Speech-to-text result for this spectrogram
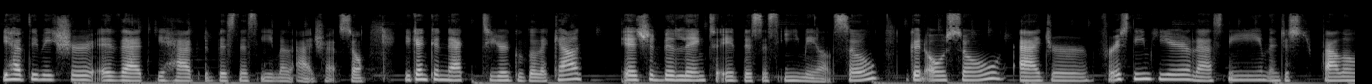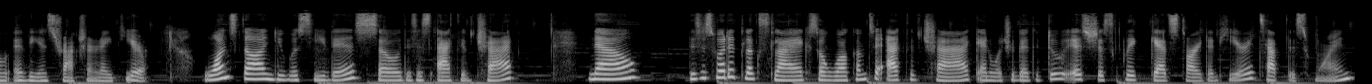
you have to make sure that you have a business email address so you can connect to your google account it should be linked to a business email. So you can also add your first name here, last name, and just follow the instruction right here. Once done, you will see this. So this is ActivTrak. Now this is what it looks like. So welcome to ActivTrak. And what you're going to do is just click get started here. Tap this one.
